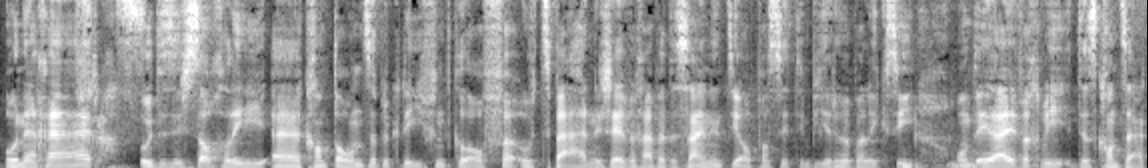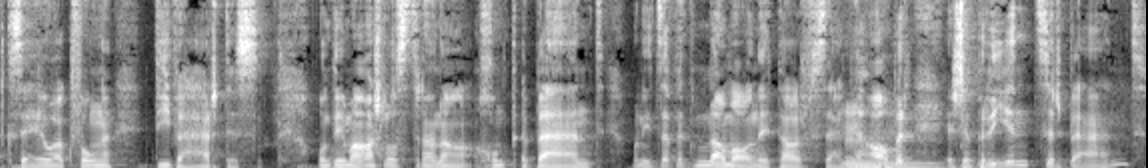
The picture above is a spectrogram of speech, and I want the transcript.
Und nachher, und das ist so ein bisschen äh, kantonsübergreifend gelaufen. Und zu Bern ist einfach eben der Sign and the Opposite im Bierhübeli gewesen. Und ich habe einfach wie das Konzert gesehen und gefunden, die werden es. Und im Anschluss daran kommt eine Band, die ich jetzt den Namen nicht darf sagen, aber es ist eine Brienzer Band.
